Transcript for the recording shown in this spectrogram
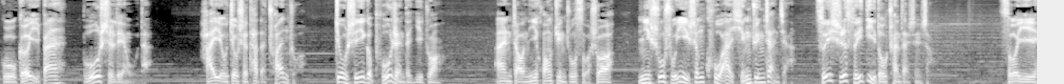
骨骼一般，不是练武的。还有就是他的穿着，就是一个仆人的衣装。按照霓凰郡主所说，你叔叔一生酷爱行军战甲，随时随地都穿在身上。所以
